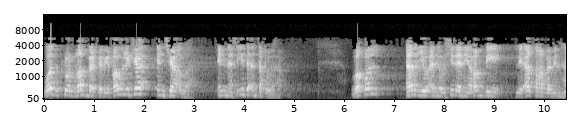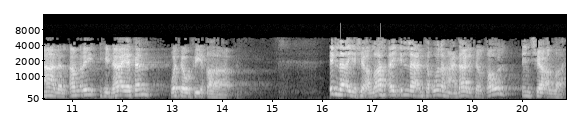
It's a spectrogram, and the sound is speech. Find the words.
واذكر ربك بقولك إن شاء الله. إن نسيت أن تقولها. وقل أرجو أن يرشدني ربي لأقرب من هذا الأمر هداية وتوفيقا. إلا أن يشاء الله أي إلا أن تقول مع ذلك القول إن شاء الله.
